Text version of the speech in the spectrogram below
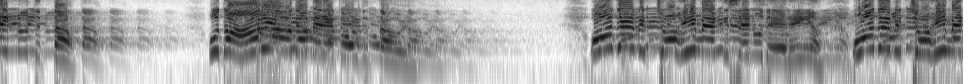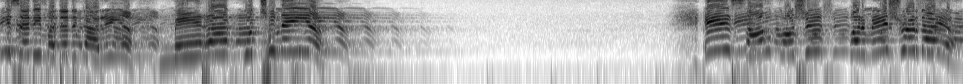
ਮੈਨੂੰ ਦਿੱਤਾ। ਉਧਾਰ ਆ ਉਹਦਾ ਮੇਰੇ ਕੋਲ ਦਿੱਤਾ ਹੋਇਆ। ਉਹਦੇ ਵਿੱਚੋਂ ਹੀ ਮੈਂ ਕਿਸੇ ਨੂੰ ਦੇ ਰਹੀ ਹਾਂ। ਉਹਦੇ ਵਿੱਚੋਂ ਹੀ ਮੈਂ ਕਿਸੇ ਦੀ ਮਦਦ ਕਰ ਰਹੀ ਹਾਂ। ਮੇਰਾ ਕੁਝ ਨਹੀਂ ਆ। ਇਹ ਸਭ ਕੁਝ ਪਰਮੇਸ਼ਵਰ ਦਾ ਆ।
